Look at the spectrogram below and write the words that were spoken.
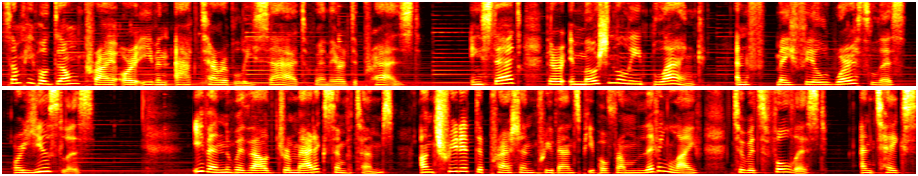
Some people don't cry or even act terribly sad when they are depressed. Instead, they're emotionally blank and may feel worthless or useless. Even without dramatic symptoms, untreated depression prevents people from living life to its fullest and takes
